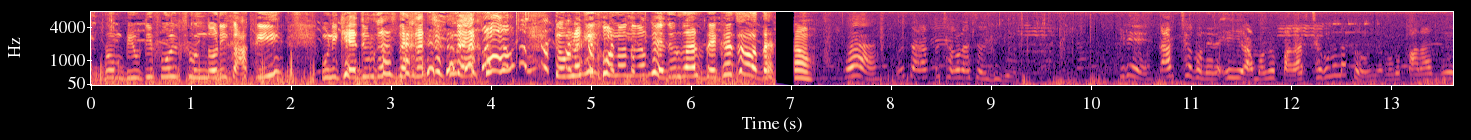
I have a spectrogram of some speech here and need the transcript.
একদম বিউটিফুল সুন্দরী কাকি। উনি খেজুর গাছ দেখাচ্ছেন দেখো। তোমরা কি কোনোদিনও খেজুর গাছ দেখেছ? দেখো হ্যাঁ ওই তার একটা ছাগল আছে ওইদিকে কিরে কার ছাগল এরা? এই আমাদের পাড়ার ছাগল না তো আমাদের পাড়ার দিয়ে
